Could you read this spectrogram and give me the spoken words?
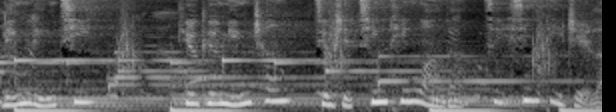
零零七，QQ 名称就是倾听网的最新地址了。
